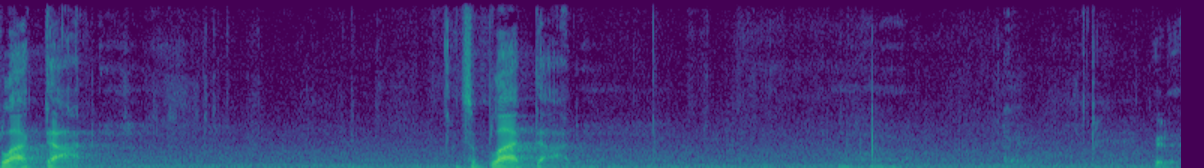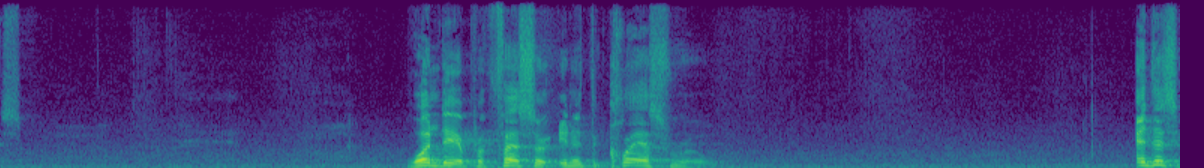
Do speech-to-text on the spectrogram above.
Black dot. It's a black dot. Here it is. One day, a professor entered the classroom. And this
